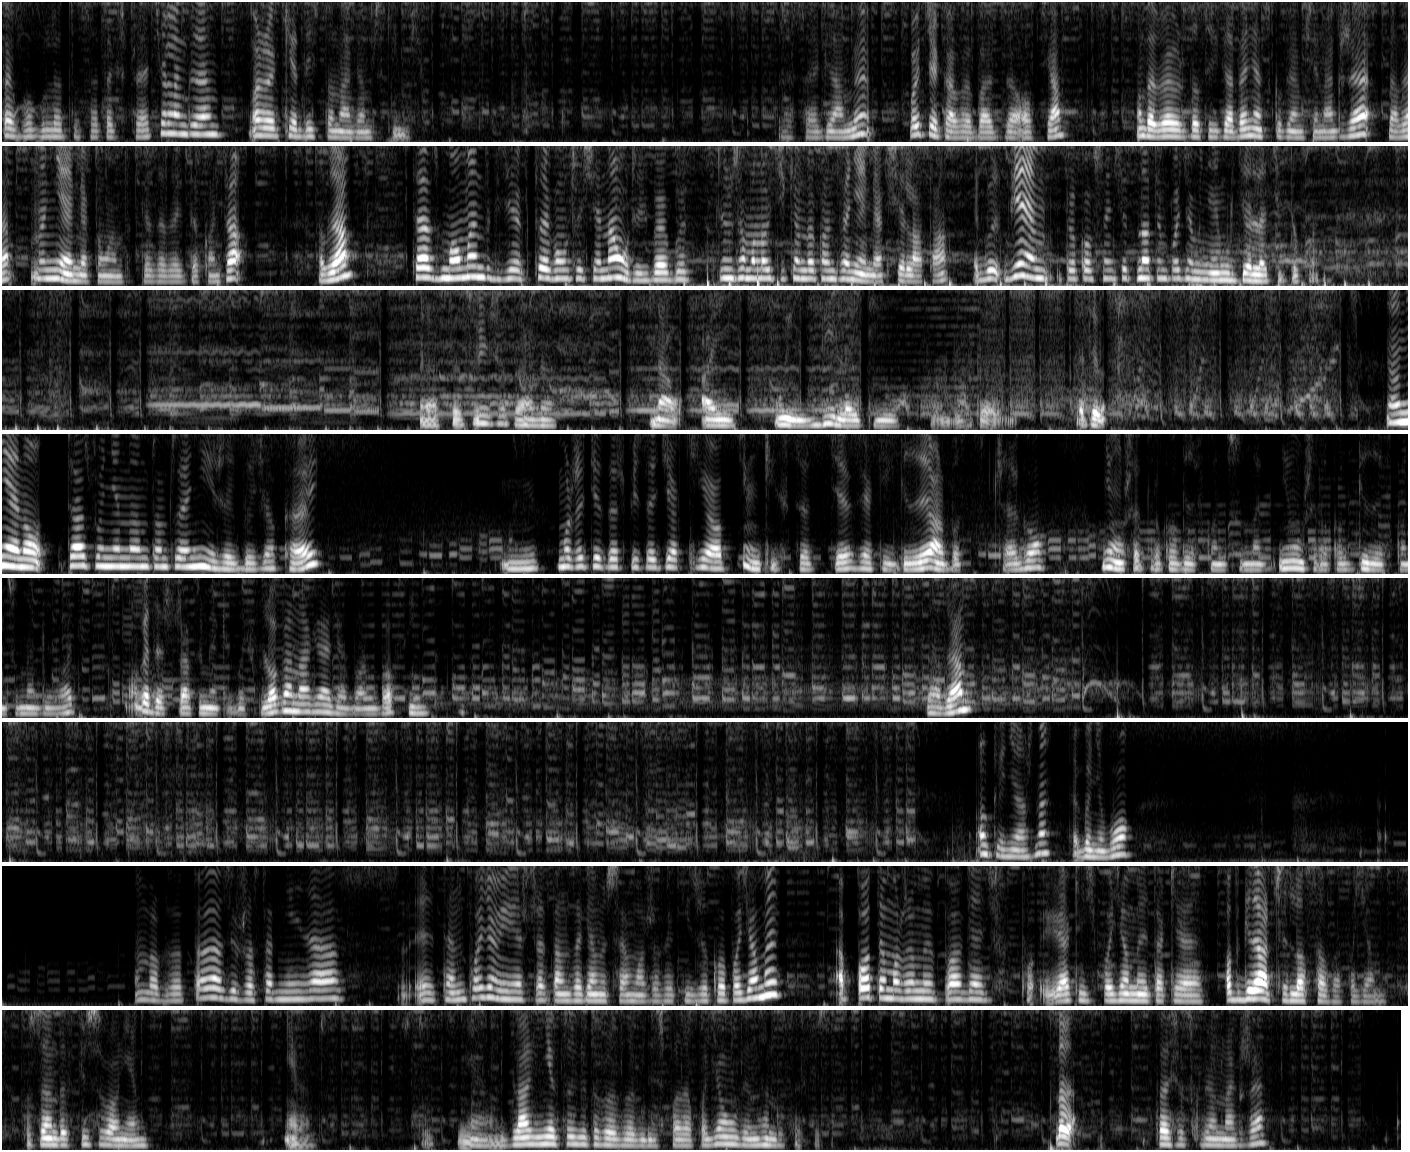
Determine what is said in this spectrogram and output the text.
tak w ogóle to sobie tak z przyjacielem grałem. Może kiedyś to nagram z kimś. Że sobie gramy. Bo ciekawe bardzo opcja. No dobra, już dosyć gadania, skupiam się na grze. Dobra, no nie wiem jak tą mantkę zebrać do końca. Dobra. Teraz moment, gdzie, którego muszę się nauczyć, bo jakby tym samolocikiem do końca nie wiem jak się lata. Jakby wiem, tylko w sensie na tym poziomie nie wiem gdzie lecieć dokładnie. Ja stresuję się to, ale... Now I will delete you from this game. Lecimy. No nie no, teraz powinienem tam trochę niżej być, okej. Mm, Możecie też pisać jakie odcinki chcecie, z jakiej gry albo z czego. Nie muszę tylko gry w końcu nie muszę tylko gry w końcu nagrywać. Mogę też czasem jakiegoś vloga nagrać albo unboxing. Dobra. Okej, nieważne, tego nie było. No Dobrze, teraz już ostatni raz y, ten poziom i jeszcze tam zagramy sobie może w jakieś zwykłe poziomy, a potem możemy pograć w po jakieś poziomy takie od graczy losowe poziomy. Po prostu będę wpisywał, nie wiem, nie wiem, nie wiem, dla niektórych youtuberów zrobili sporo poziomów, więc będę sobie wpisał. Dobra, teraz się skupiam na grze.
